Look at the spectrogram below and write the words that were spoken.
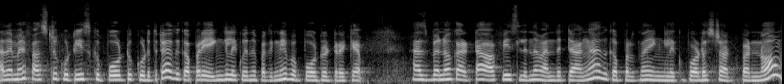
அதேமாதிரி ஃபஸ்ட்டு குட்டீஸ்க்கு போட்டு கொடுத்துட்டு அதுக்கப்புறம் எங்களுக்கு வந்து பார்த்திங்கன்னா இப்போ போட்டுட்ருக்கேன் ஹஸ்பண்டும் கரெக்டாக ஆஃபீஸ்லேருந்து வந்துட்டாங்க. அதுக்கப்புறம் தான் எங்களுக்கு போட ஸ்டார்ட் பண்ணோம்.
